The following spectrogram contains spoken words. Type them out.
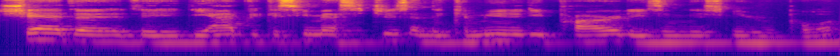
share the, the, the advocacy messages and the community priorities in this new report.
